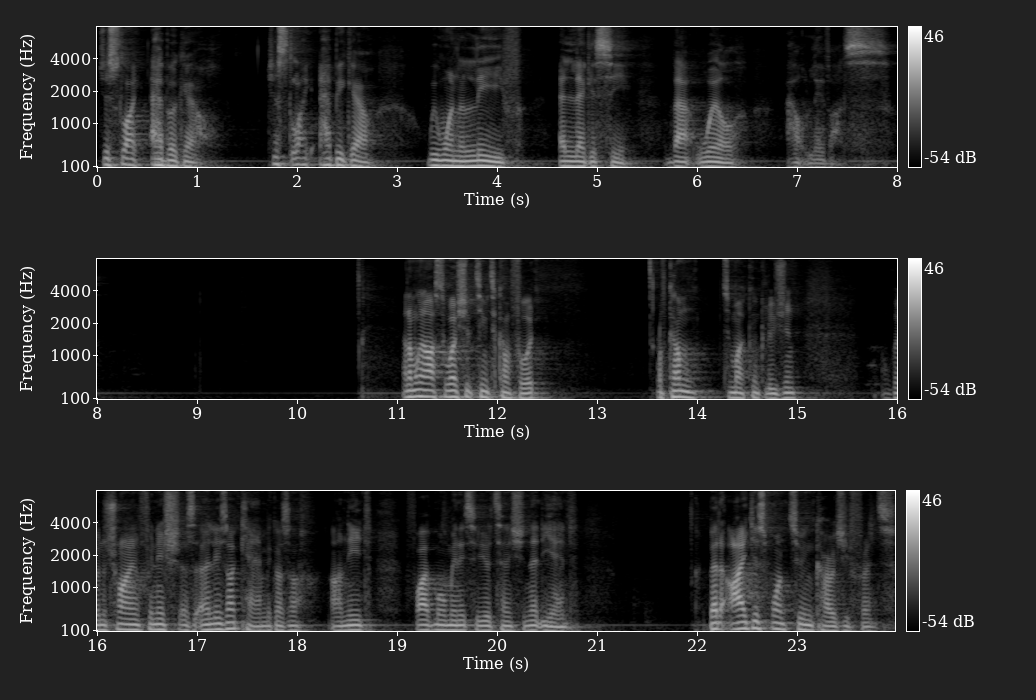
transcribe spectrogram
Just like Abigail, just like Abigail, we want to leave a legacy that will outlive us. And I'm going to ask the worship team to come forward. I've come to my conclusion. I'm going to try and finish as early as I can because I, I need five more minutes of your attention at the end. But I just want to encourage you, friends.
